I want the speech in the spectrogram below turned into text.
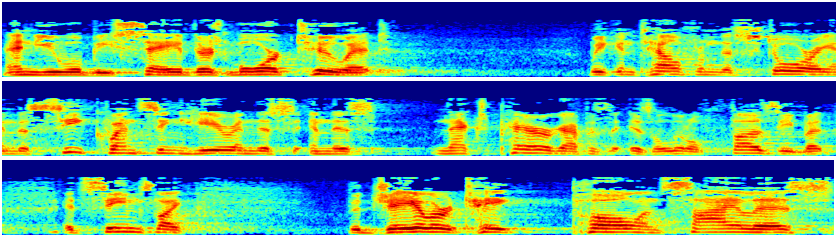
and you will be saved. There's more to it. We can tell from the story and the sequencing here in this, in this next paragraph is, is a little fuzzy, but it seems like the jailer take Paul and Silas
